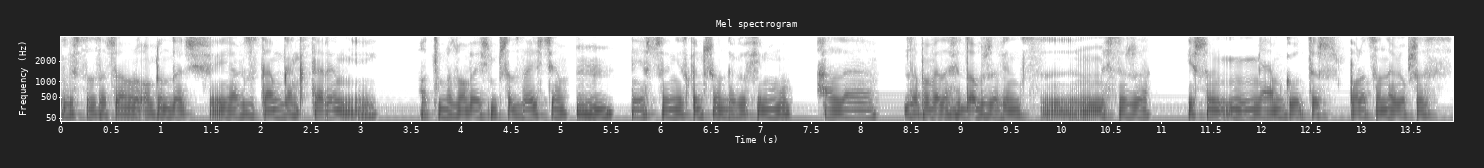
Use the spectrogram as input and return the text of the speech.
Wiesz co, zacząłem oglądać jak zostałem gangsterem i o tym rozmawialiśmy przed wejściem. Mhm. Jeszcze nie skończyłem tego filmu, ale zapowiada się dobrze, więc y, myślę, że jeszcze miałem go też poleconego przez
